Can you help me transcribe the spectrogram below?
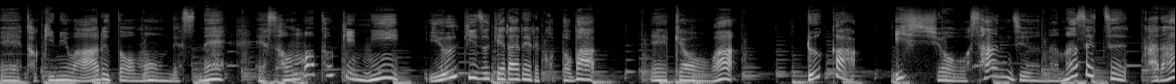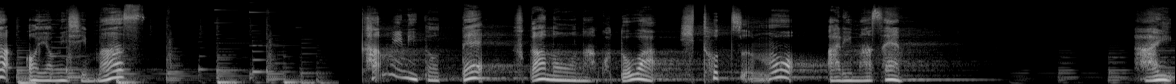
えー、時にはあると思うんですね、えー、そんな時に勇気づけられる言葉、えー、今日はルカ一章37節からお読みします。神にとって不可能なことは一つもありません。はい、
